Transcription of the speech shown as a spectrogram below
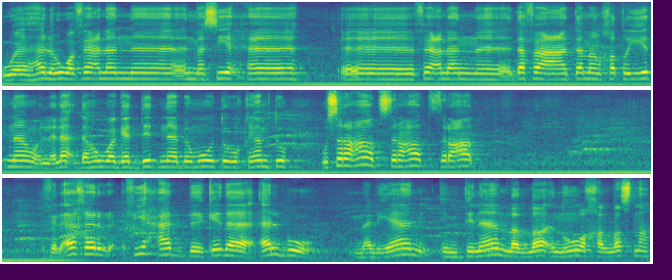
وهل هو فعلا آه، المسيح آه، آه، فعلا دفع ثمن خطيتنا ولا لا؟ ده هو جددنا بموته وقيامته. وصراعات صراعات صراعات. في الآخر في حد كده قلبه مليان امتنان لله إن هو خلصنا؟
